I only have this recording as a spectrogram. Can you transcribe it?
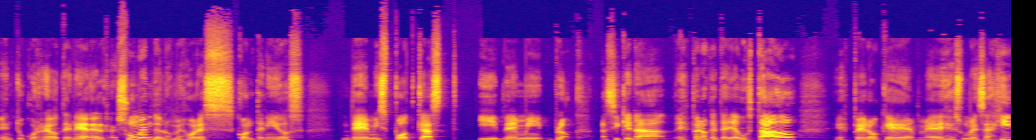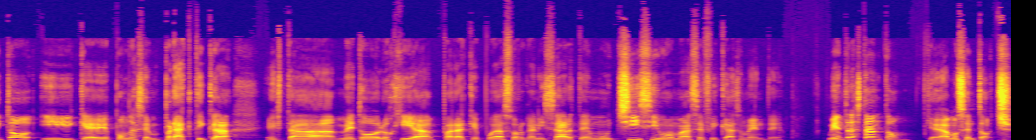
en tu correo tener el resumen de los mejores contenidos de mis podcasts y de mi blog. Así que nada, espero que te haya gustado, espero que me dejes un mensajito y que pongas en práctica esta metodología para que puedas organizarte muchísimo más eficazmente. Mientras tanto, quedamos en touch.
